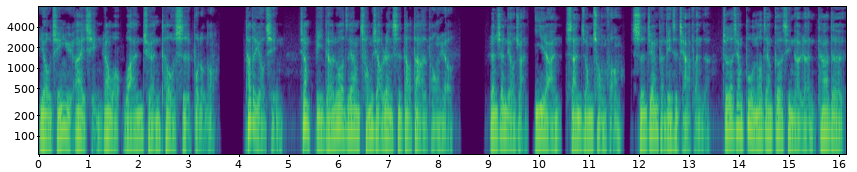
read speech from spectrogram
友情与爱情让我完全透视布鲁诺。他的友情像彼得洛这样从小认识到大的朋友，人生流转依然山中重逢，时间肯定是加分的。就说像布鲁诺这样个性的人，他的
